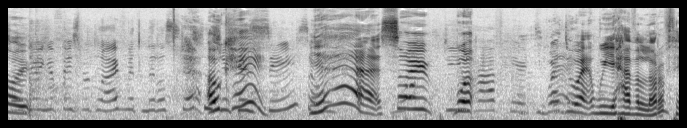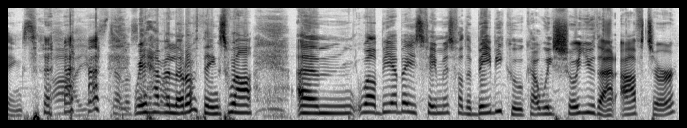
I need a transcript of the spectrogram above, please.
So, Doing a Facebook Live with little steps, okay. can see. So yeah. So, what do you well, have here today? what do I, we have a lot of things. Ah, yes, tell us we have a lot of things. Well, um, well, Beaba is famous for the baby cook. I will show you that after.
